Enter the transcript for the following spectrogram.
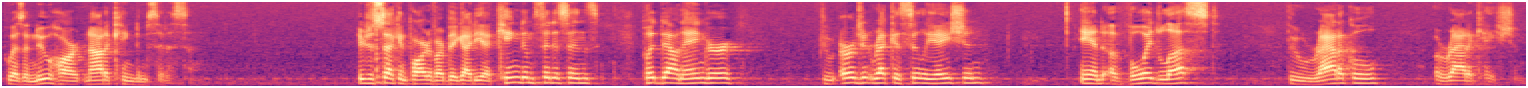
who has a new heart, not a kingdom citizen. Here's the second part of our big idea kingdom citizens put down anger through urgent reconciliation and avoid lust through radical eradication.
